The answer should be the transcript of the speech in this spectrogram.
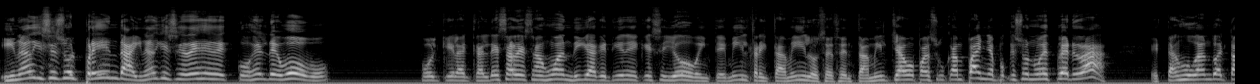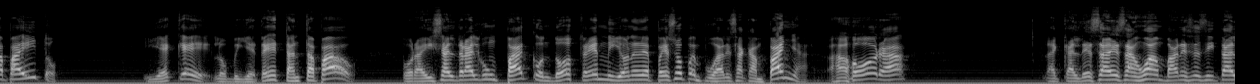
Y nadie se sorprenda y nadie se deje de coger de bobo porque la alcaldesa de San Juan diga que tiene, qué sé yo, 20 mil, 30 mil o 60 mil chavos para su campaña, porque eso no es verdad. Están jugando al tapadito. Y es que los billetes están tapados. Por ahí saldrá algún pack con 2, 3 millones de pesos para empujar esa campaña. Ahora, la alcaldesa de San Juan va a necesitar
